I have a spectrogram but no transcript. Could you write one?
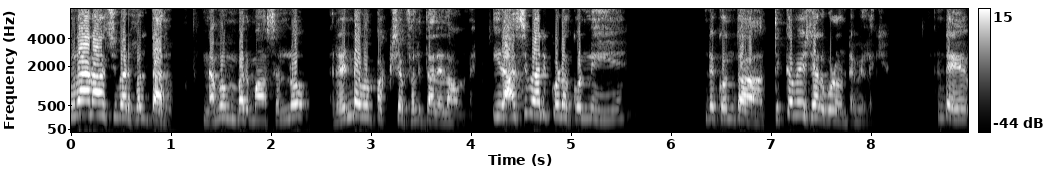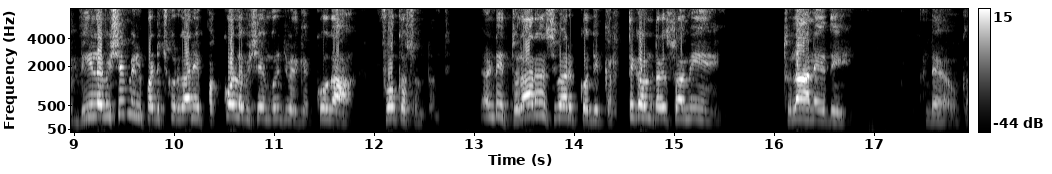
తులారాశి వారి ఫలితాలు. నవంబర్ మాసంలో రెండవ పక్ష ఫలితాలు ఎలా ఉన్నాయి? ఈ రాశి వారికి కూడా కొన్ని అంటే కొంత తిక్కవేషాలు కూడా ఉంటాయి వీళ్ళకి. అంటే వీళ్ళ విషయం వీళ్ళు పట్టించుకోరు కానీ పక్కోళ్ళ విషయం గురించి వీళ్ళకి ఎక్కువగా ఫోకస్ ఉంటుంది. అంటే తులారాశి వారికి కొద్ది కరెక్ట్గా ఉంటుంది స్వామి. తుల అనేది అంటే ఒక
